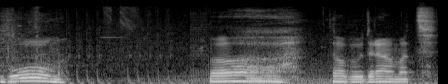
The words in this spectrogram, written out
Boom! O, to był dramat.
